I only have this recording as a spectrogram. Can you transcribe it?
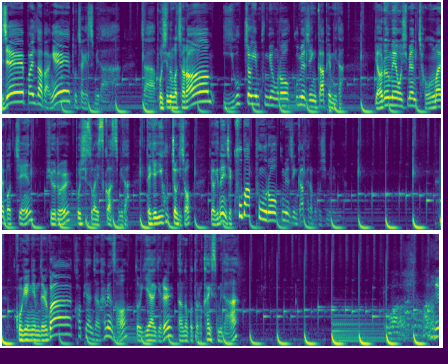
이제 뻘다방에 도착했습니다. 자, 보시는 것처럼 이국적인 풍경으로 꾸며진 카페입니다. 여름에 오시면 정말 멋진 뷰를 보실 수가 있을 것 같습니다. 되게 이국적이죠. 여기는 이제 쿠바풍으로 꾸며진 카페라고 보시면 됩니다. 고객님들과 커피 한 잔 하면서 또 이야기를 나눠보도록 하겠습니다. 네,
